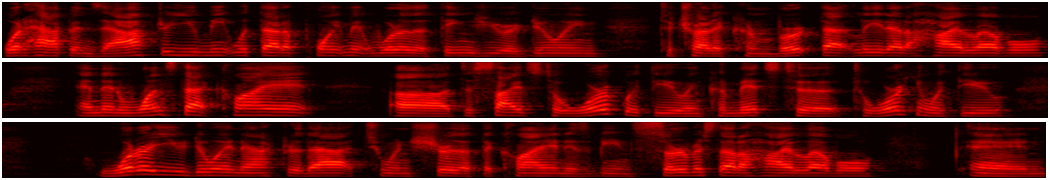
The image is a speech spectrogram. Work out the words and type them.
What happens after you meet with that appointment? What are the things you are doing to try to convert that lead at a high level? And then once that client uh, decides to work with you and commits to, to working with you, what are you doing after that to ensure that the client is being serviced at a high level and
